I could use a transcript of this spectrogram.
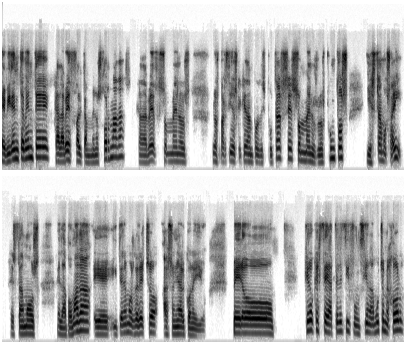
Evidentemente, cada vez faltan menos jornadas, cada vez son menos los partidos que quedan por disputarse, son menos los puntos y estamos ahí, estamos en la pomada eh, y tenemos derecho a soñar con ello. Pero creo que este Atleti funciona mucho mejor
